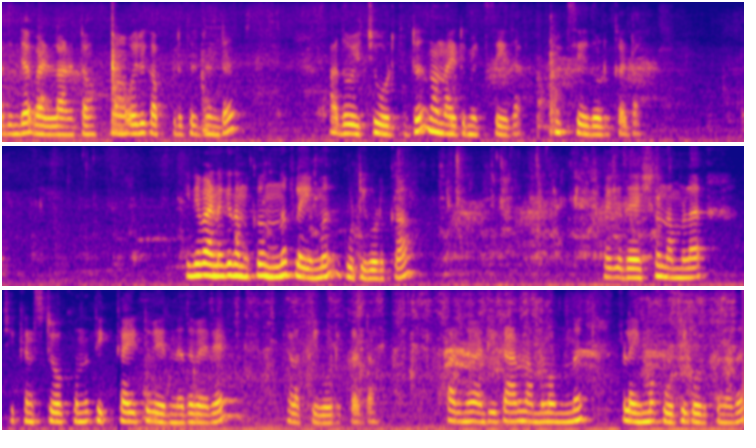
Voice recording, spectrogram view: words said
അതിന്റെ വെള്ളമാണ് കേട്ടോ. ഒരു കപ്പ് എടുത്തിട്ടുണ്ട്. അത് ഒഴിച്ച് കൊടുത്തിട്ട് നന്നായിട്ട് മിക്സ് ചെയ്ത മിക്സ് ചെയ്ത് കൊടുക്കുക കേട്ടോ. ഇനി വേണമെങ്കിൽ നമുക്ക് ഒന്ന് ഫ്ലെയിം കൂട്ടി കൊടുക്കാം. ഏകദേശം നമ്മളെ ചിക്കൻ സ്റ്റോക്ക് ഒന്ന് തിക്കായിട്ട് വരുന്നത് വരെ ഇളക്കി കൊടുക്കുക കേട്ടോ അപ്പം അതിന് വേണ്ടിയിട്ടാണ് നമ്മളൊന്ന് ഫ്ലെയിം കൂട്ടി കൊടുക്കുന്നത്.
